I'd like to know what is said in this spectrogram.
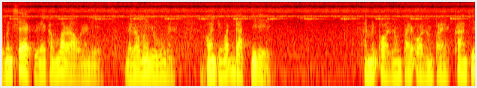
สมันแทรกอยู่ในคำว่าเรานั่นเองแต่เราไม่รู้มันเพราะนั้นจึงว่าดัดกิเลสให้มันอ่อนลงไปอ่อนลงไป การคิด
